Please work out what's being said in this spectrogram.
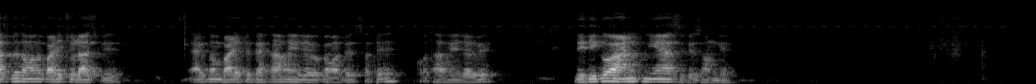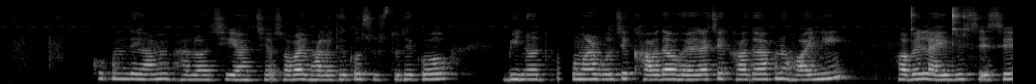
আসবে তো আমাদের বাড়ি চলে আসবে। একদম বাড়িতে দেখা হয়ে যাবে আমাদের সাথে কথা হয়ে যাবে। দিদিকেও আন নিয়ে আসবে সঙ্গে। খোকন দে আমি ভালো আছি। আচ্ছা সবাই ভালো থেকো সুস্থ থেকো। বিনোদ কুমার বলছে খাওয়া দাওয়া হয়ে গেছে। খাওয়া দাওয়া এখনও হয়নি। হবে লাইভের শেষে।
